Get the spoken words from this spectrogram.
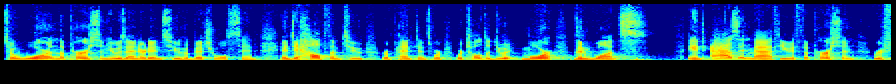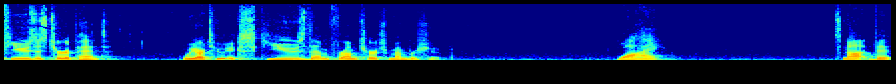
to warn the person who has entered into habitual sin and to help them to repentance. We're, we're told to do it more than once. And as in Matthew, if the person refuses to repent, we are to excuse them from church membership. Why? It's not that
